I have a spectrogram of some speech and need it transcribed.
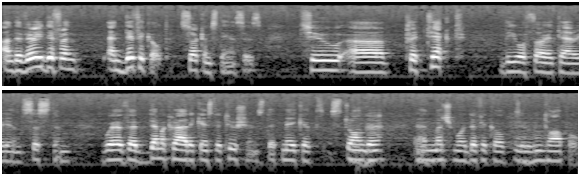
under very different and difficult circumstances, to uh, protect the authoritarian system with democratic institutions that make it stronger and much more difficult to Mhm. topple.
